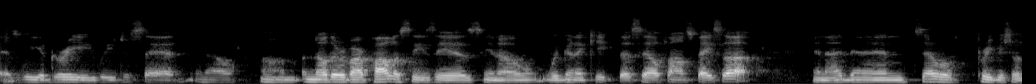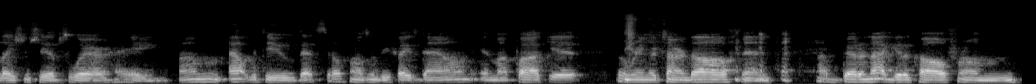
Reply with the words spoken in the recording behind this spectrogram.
as we agreed, we just said, you know, um, another of our policies is, you know, we're going to keep the cell phone space up. And I've been in several previous relationships where, hey, if I'm out with you, that cell phone's going to be face down in my pocket, the ringer turned off, and I better not get a call from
